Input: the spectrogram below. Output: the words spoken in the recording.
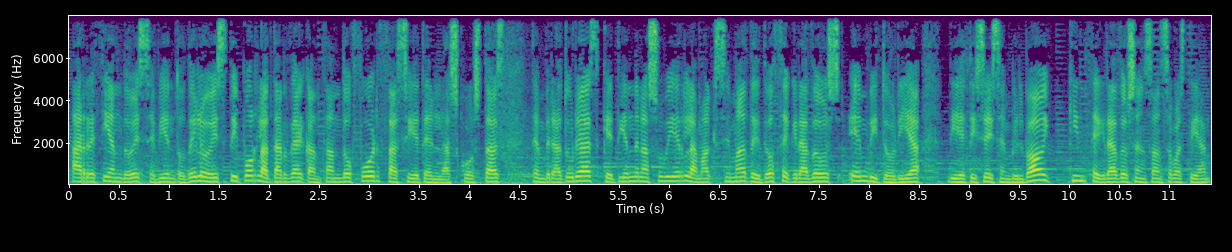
arreciando ese viento del oeste y por la tarde alcanzando fuerza 7 en las costas. Temperaturas que tienden a subir la máxima de 12 grados en Vitoria, 16 en Bilbao y 15 grados en San Sebastián.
